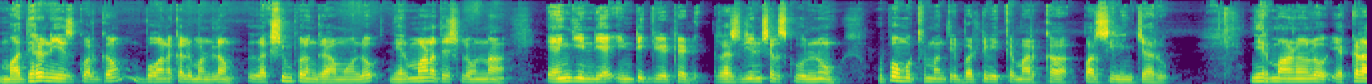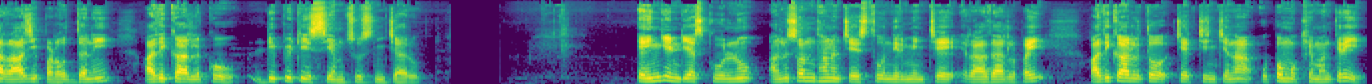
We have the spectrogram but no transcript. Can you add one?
మధిర నియోజకవర్గం బోనకల్ మండలం లక్ష్మీపురం గ్రామంలో నిర్మాణ దశలో ఉన్న యంగ్ ఇండియా ఇంటిగ్రేటెడ్ రెసిడెన్షియల్ స్కూల్ను ఉప ముఖ్యమంత్రి బట్టి విక్రమార్క పరిశీలించారు. నిర్మాణంలో ఎక్కడా రాజీ పడవద్దని అధికారులకు డిప్యూటీ సీఎం సూచించారు. యంగ్ ఇండియా స్కూల్ను అనుసంధానం చేస్తూ నిర్మించే రహదారులపై అధికారులతో చర్చించిన ఉప ముఖ్యమంత్రి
